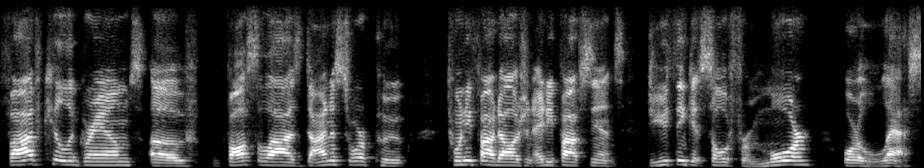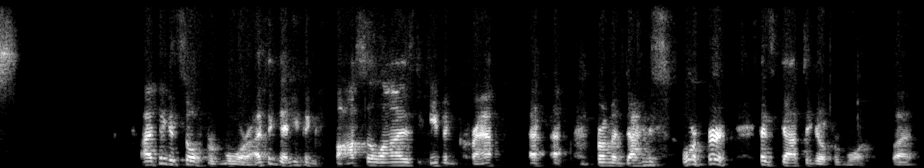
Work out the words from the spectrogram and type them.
five kilograms of fossilized dinosaur poop, twenty five dollars and eighty five cents. Do you think it sold for more or less? I think it sold for more. I think anything fossilized, even crap from a dinosaur, has got to go for more. But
